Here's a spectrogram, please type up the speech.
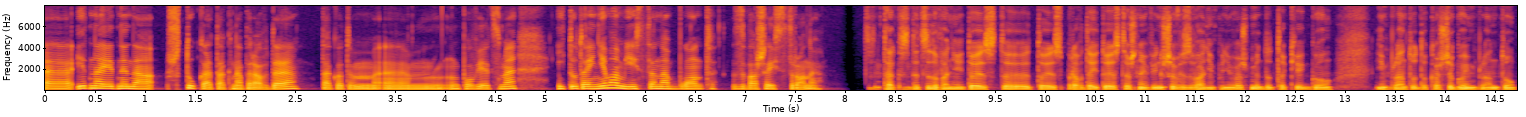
e, jedna jedyna sztuka tak naprawdę, tak o tym powiedzmy, i tutaj nie ma miejsca na błąd z Waszej strony. Tak, zdecydowanie. I to jest, e, to jest prawda i to jest też największe wyzwanie, ponieważ my do takiego implantu, do każdego implantu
